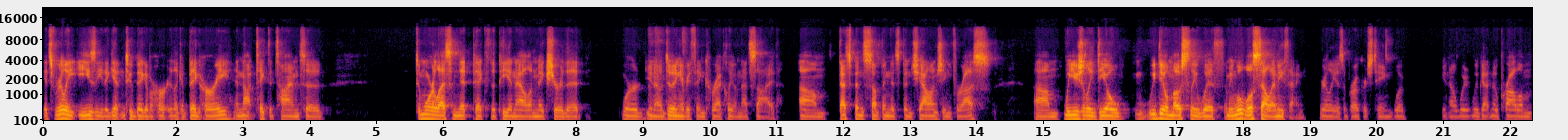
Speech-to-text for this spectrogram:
it's really easy to get in too big of a hurry, like a big hurry, and not take the time to to more or less nitpick the P and L and make sure that we're you know doing everything correctly on that side. Um, that's been something that's been challenging for us. Um, we usually deal we deal mostly with. I mean, we'll we'll sell anything really as a brokerage team. We, you know, we, we've got no problem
